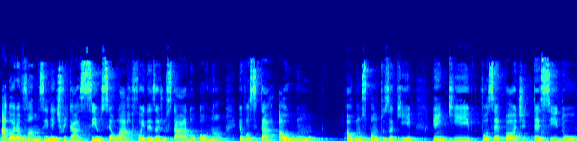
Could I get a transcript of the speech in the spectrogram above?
Agora vamos identificar se o seu lar foi desajustado ou não. Eu vou citar algum, alguns pontos aqui em que você pode ter sido,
